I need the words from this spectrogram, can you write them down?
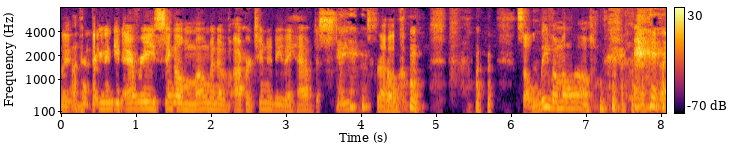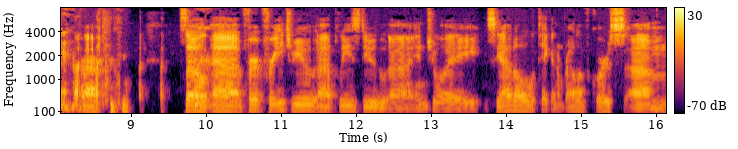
they, are going to need every single moment of opportunity they have to sleep. So, so leave them alone. uh, so, uh, for for each of you, uh, please do uh, enjoy Seattle. Take an umbrella, of course. Um,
